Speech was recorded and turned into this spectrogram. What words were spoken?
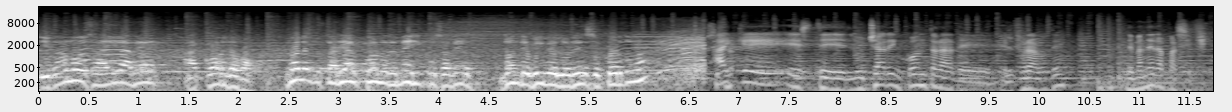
y vamos a ir a ver a Córdoba. ¿No le gustaría al pueblo de México saber dónde vive Lorenzo Córdoba? Hay que este, luchar en contra del fraude de manera pacífica.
